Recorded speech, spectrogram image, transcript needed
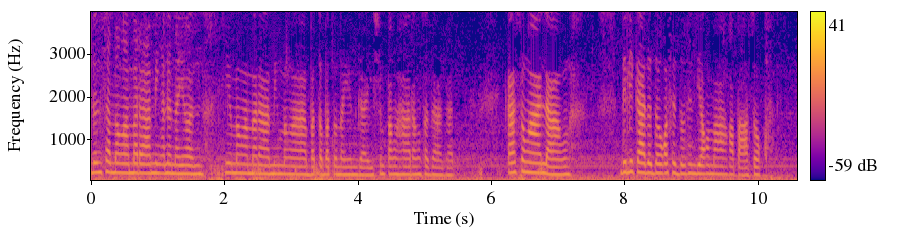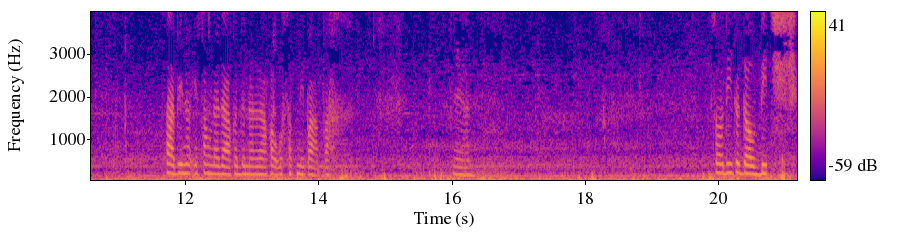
Doon sa mga maraming ano na yon, yung mga maraming mga bato-bato na yon guys, yung pangharang sa dagat. Kaso nga lang, delikado daw kasi doon hindi ako makakapasok sabi nung isang lalaki doon na nakausap ni Papa. Ayan. So dito daw beach.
